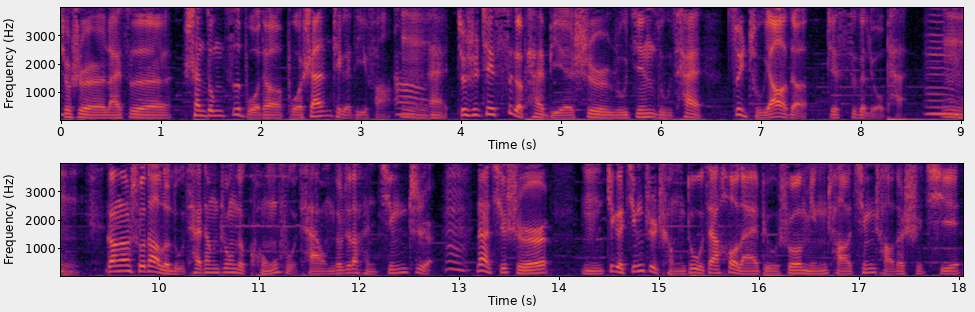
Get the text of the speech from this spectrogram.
就是来自山东淄博的博山这个地方，嗯，哎，就是这四个派别是如今鲁菜最主要的这四个流派，嗯，刚刚说到了鲁菜当中的孔府菜，我们都知道很精致，嗯，那其实，嗯，这个精致程度在后来，比如说明朝、清朝的时期，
